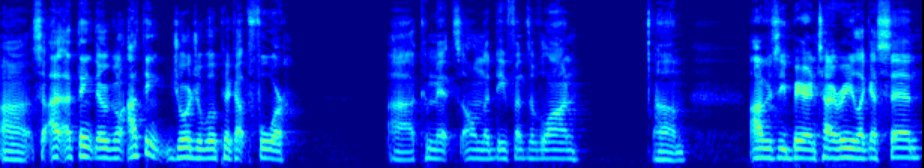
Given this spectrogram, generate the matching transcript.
Uh, so I, I, think they're going. I think Georgia will pick up four uh, commits on the defensive line. Um, obviously, Bear and Tyree, like I said,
